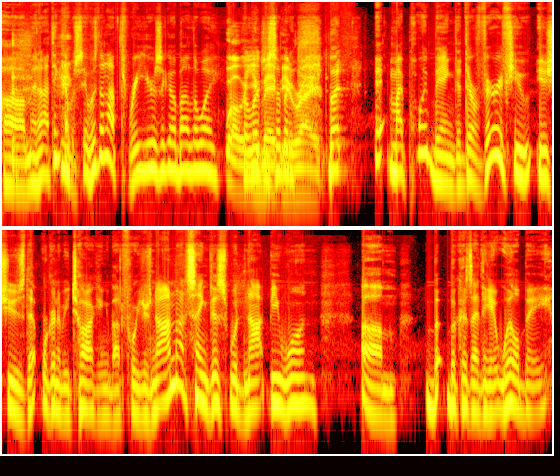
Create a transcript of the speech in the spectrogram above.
um, and I think that was it was not three years ago, by the way. Well, you religious may be right. But uh, my point being that there are very few issues that we're going to be talking about four years now. I'm not saying this would not be one. Um, b- because I think it will be,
